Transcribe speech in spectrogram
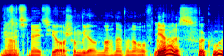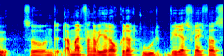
Wir Ja. sitzen ja jetzt hier auch schon wieder und machen einfach eine Aufnahme. Ja, das ist voll cool. So, und am Anfang habe ich halt auch gedacht, gut, wäre das vielleicht was,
